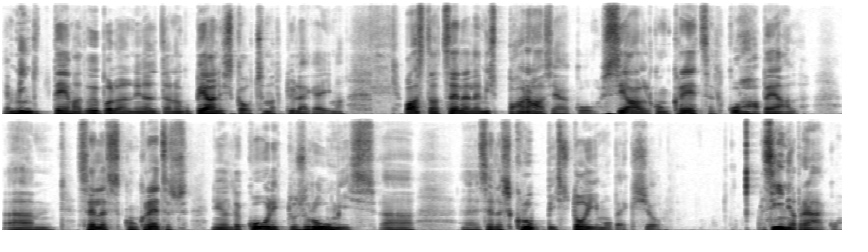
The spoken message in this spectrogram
ja mingid teemad võib-olla nii-öelda nagu pealiskaudsemalt üle käima. vastavalt sellele, mis parasjagu seal konkreetselt koha peal ähm, selles konkreetses nii-öelda koolitusruumis äh, selles grupis toimub, eks ju, siin ja praegu,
